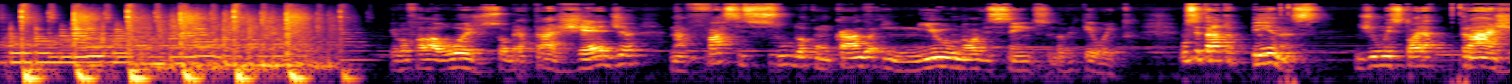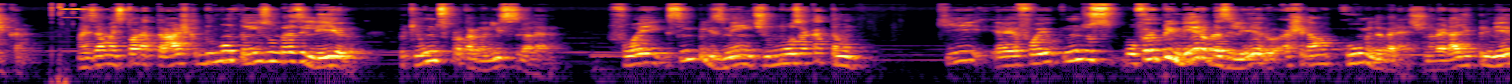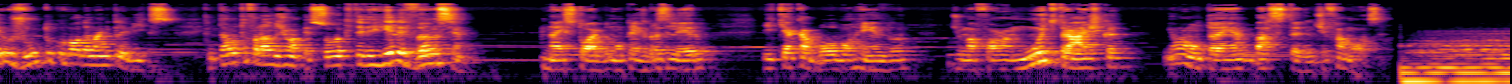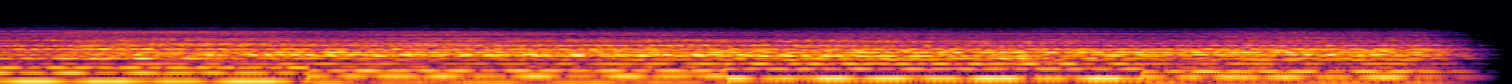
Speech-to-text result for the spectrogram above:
Eu vou falar hoje sobre a tragédia na face sul do Aconcagua em 1998. Não se trata apenas de uma história trágica, mas é uma história trágica do montanhismo brasileiro, porque um dos protagonistas, galera, foi simplesmente o Mozacatão, que é, foi um dos, ou foi o primeiro brasileiro a chegar no cume do Everest. Na verdade, o primeiro junto com o Valdemar Niklevix. Então, eu estou falando de uma pessoa que teve relevância na história do montanhismo brasileiro e que acabou morrendo de uma forma muito trágica em uma montanha bastante famosa.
